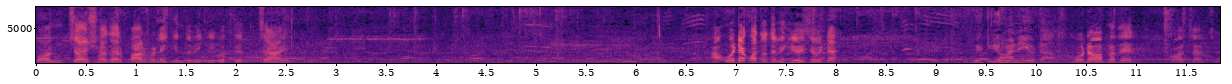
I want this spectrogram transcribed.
পঞ্চাশ হাজার পার হলে কিন্তু বিক্রি করতে চাই আর ওইটা কততে বিক্রি হয়েছে ওইটা? বিক্রি হয়নি ওটা। ওটাও আপনাদের? ও আচ্ছা আচ্ছা।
